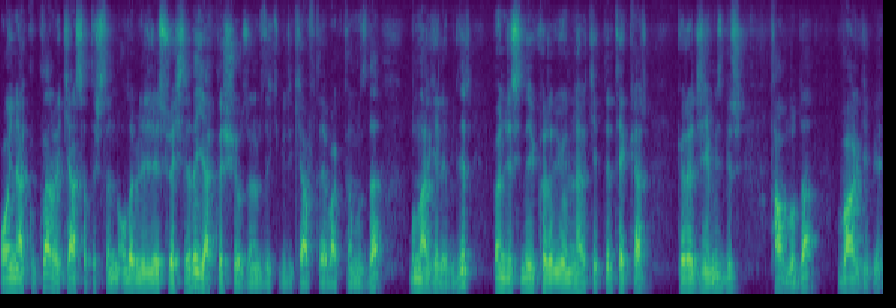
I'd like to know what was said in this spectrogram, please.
oynaklıklar ve kar satışlarının olabileceği süreçlere de yaklaşıyoruz. Önümüzdeki 1-2 haftaya baktığımızda bunlar gelebilir. Öncesinde yukarı yönlü hareketleri tekrar göreceğimiz bir tabloda var gibi.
